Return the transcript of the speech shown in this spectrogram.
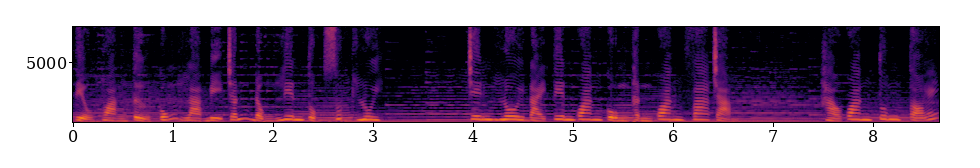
Tiểu hoàng tử cũng là bị chấn động liên tục rút lui. Trên lôi đài tiên quang cùng thần quang va chạm. Hảo quang tung tói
